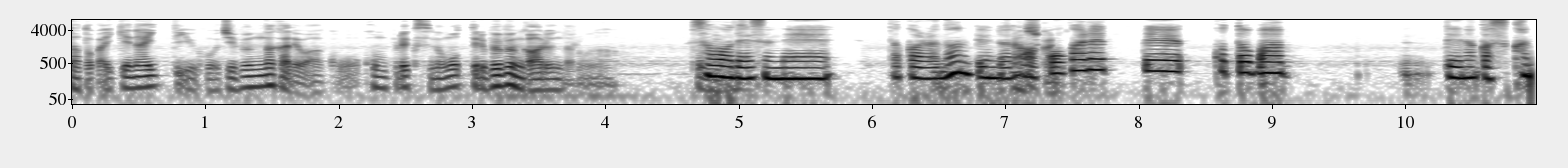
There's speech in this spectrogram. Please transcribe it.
たとか行けないっていうこう自分の中ではこうコンプレックスに思ってる部分があるんだろうなそうですすね。だから、なんて言うんだろう。確かに憧れって言葉ってなんか必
